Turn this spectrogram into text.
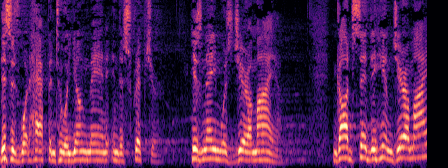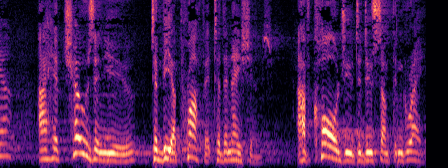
This is what happened to a young man in the scripture. His name was Jeremiah. God said to him, Jeremiah, I have chosen you to be a prophet to the nations. I've called you to do something great.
